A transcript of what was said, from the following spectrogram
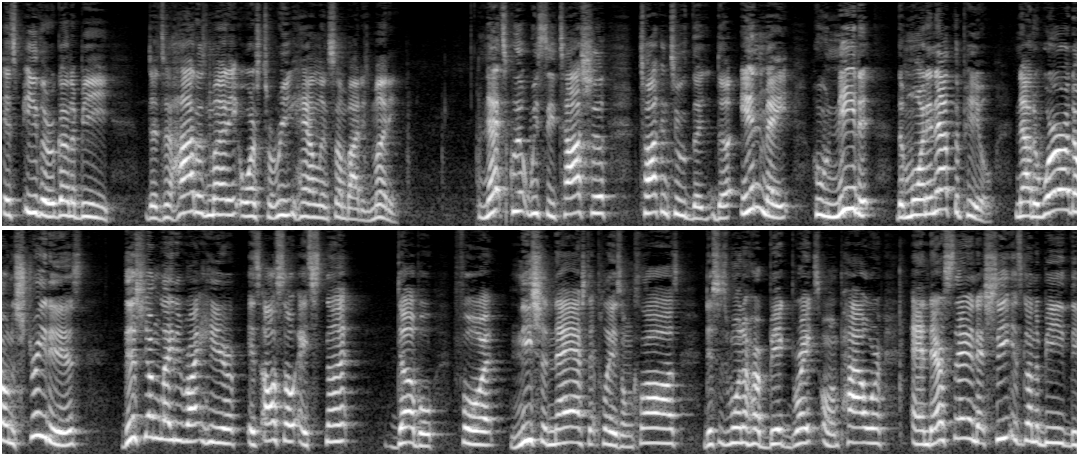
it's either going to be the Tejada's money or it's Tariq handling somebody's money. Next clip, we see Tasha talking to the, the inmate who needed the morning after pill. Now, the word on the street is this young lady right here is also a stunt double for Niecy Nash that plays on Claws. This is one of her big breaks on Power. And they're saying that she is going to be the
